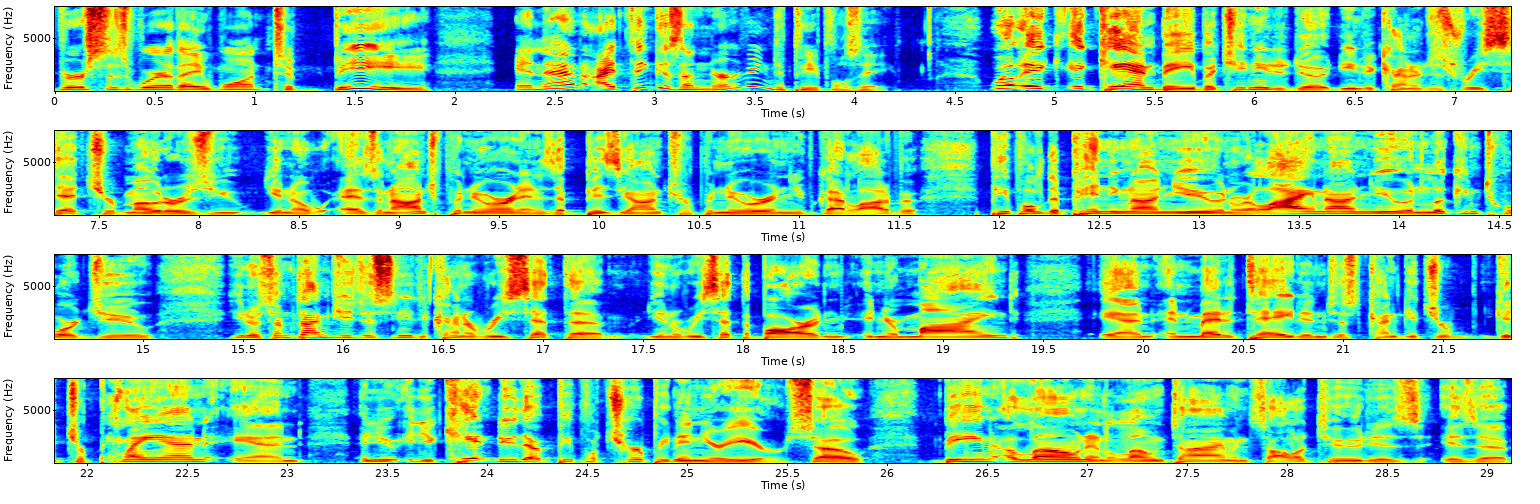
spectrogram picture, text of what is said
versus where they want to be, and that I think is unnerving to people. Z. Well, it, it can be, but you need to do it. You need to kind of just reset your motors. You you know, as an entrepreneur and as a busy entrepreneur, and you've got a lot of uh, people depending on you and relying on you and looking towards you. You know, sometimes you just need to kind of reset the you know reset the bar in, in your mind and and meditate and just kind of get your get your plan and and you you can't do that with people chirping in your ear. So being alone and alone time and solitude is is a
